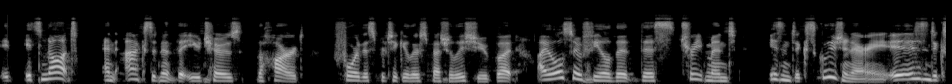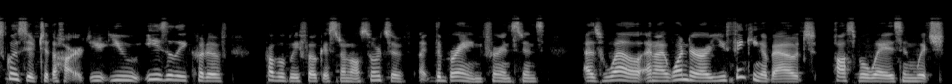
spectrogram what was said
it, it's not an accident that you chose the heart for this particular special issue. But I also feel that this treatment isn't exclusionary. It isn't exclusive to the heart. You you easily could have probably focused on all sorts of uh, the brain, for instance, as well. And I wonder, are you thinking about possible ways in which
